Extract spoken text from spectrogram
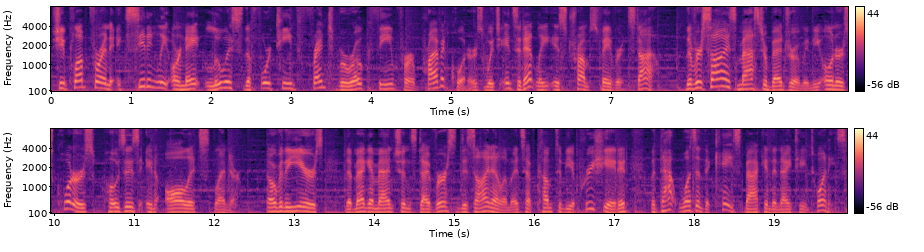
She plumped for an exceedingly ornate Louis XIV French Baroque theme for her private quarters, which incidentally is Trump's favorite style. The Versailles master bedroom in the owner's quarters poses in all its splendor. Over the years, the mega mansion's diverse design elements have come to be appreciated, but that wasn't the case back in the 1920s.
